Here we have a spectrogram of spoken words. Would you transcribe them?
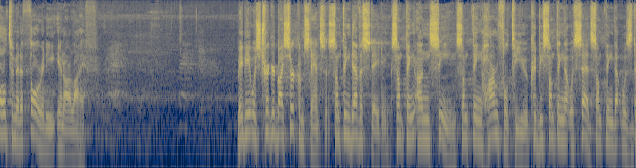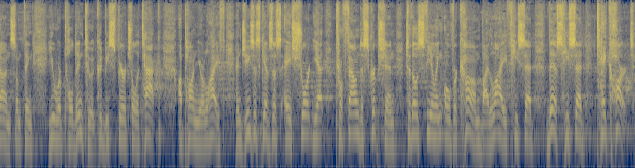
ultimate authority in our life. Maybe it was triggered by circumstances, something devastating, something unseen, something harmful to you. Could be something that was said, something that was done, something you were pulled into. It could be spiritual attack upon your life. And Jesus gives us a short yet profound description to those feeling overcome by life. He said this He said, Take heart.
